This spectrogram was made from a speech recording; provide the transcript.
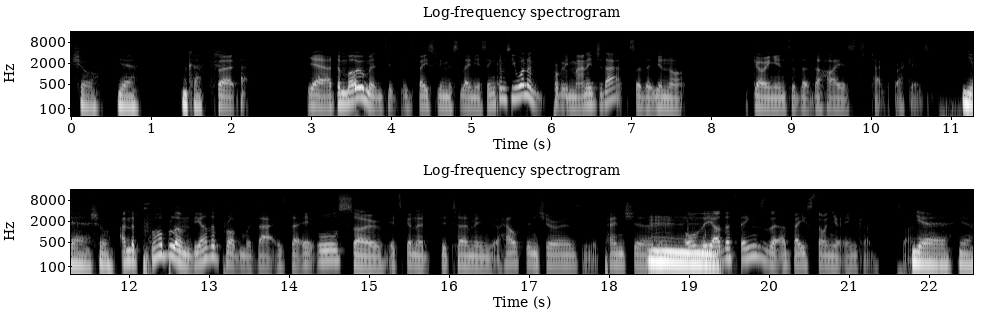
Sure. Yeah. Okay. But yeah, at the moment it, it's basically miscellaneous income. So you want to probably manage that so that you're not going into the the highest tax brackets. Yeah, sure. And the problem, the other problem with that is that it also it's going to determine your health insurance and your pension, and all the Mm. other things that are based on your income. So Yeah, yeah.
